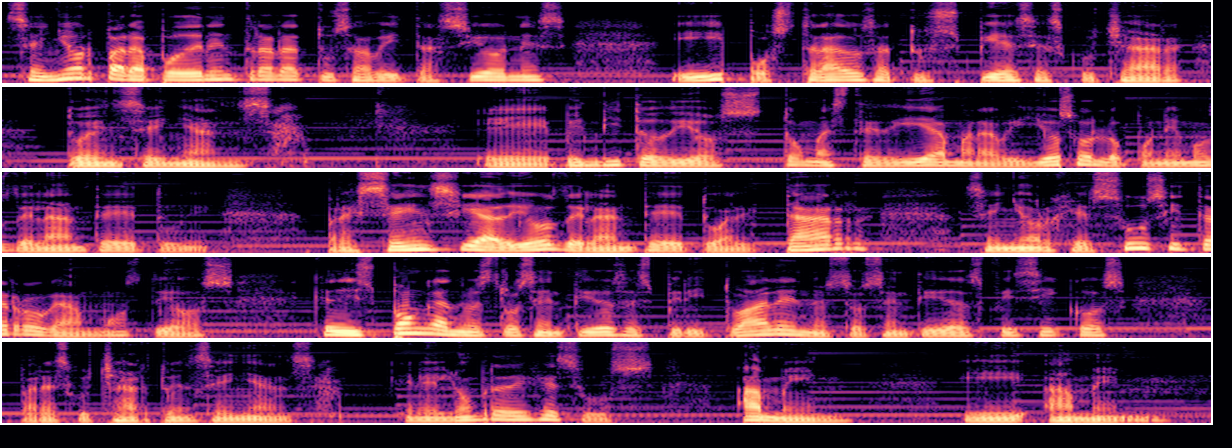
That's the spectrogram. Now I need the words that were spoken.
Señor, para poder entrar a tus habitaciones y postrados a tus pies escuchar tu enseñanza. Eh, bendito Dios, toma este día maravilloso, lo ponemos delante de tu presencia, Dios, delante de tu altar, Señor Jesús, y te rogamos, Dios, que dispongas nuestros sentidos espirituales, nuestros sentidos físicos, para escuchar tu enseñanza. En el nombre de Jesús, amén y amén.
